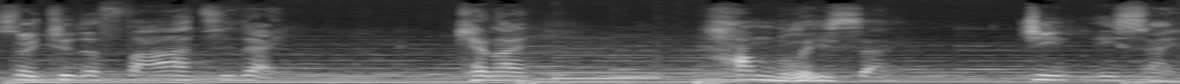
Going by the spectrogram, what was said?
So, to the far today, can I humbly say, gently say,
